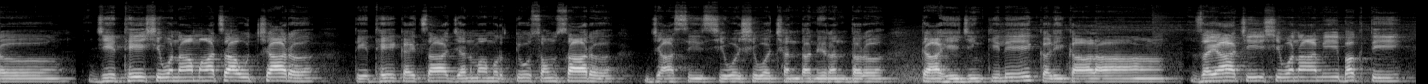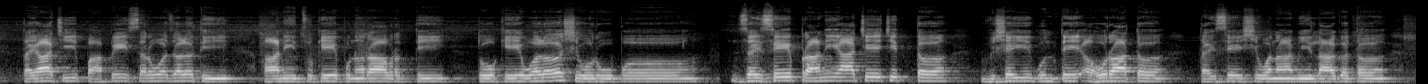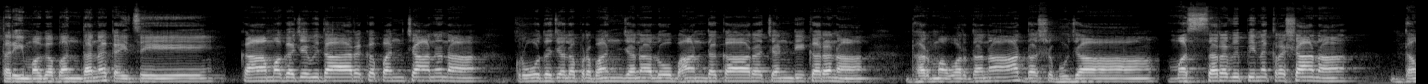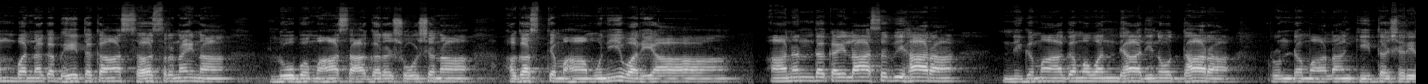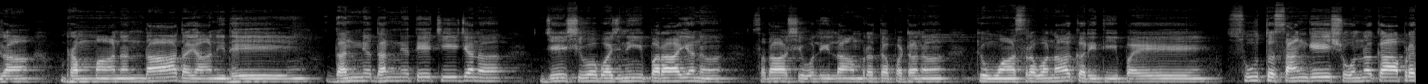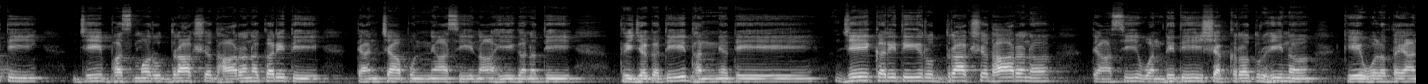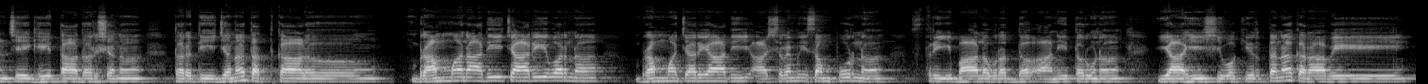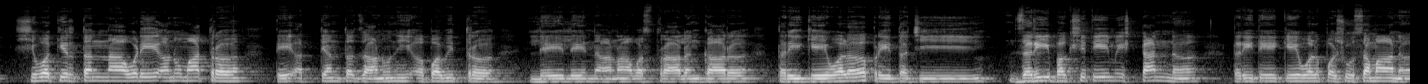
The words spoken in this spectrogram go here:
जेथे शिवनामाचा उच्चार तेथे कैचा जन्म मृत्यू संसार जासी शिव शिव छंद निरंतर त्याही जिंकिले कळिकाळा. जयाची शिवनामी भक्ती तयाची पापे सर्व जळती आणि चुके पुनरावृत्ती तो केवळ शिवरूप. जैसे प्राणियाचे चित्त विषयी गुंते अहोरात तैसे शिवनामी लागत तरी मग बंधन कैचे कामगज विदारक पंचानना क्रोधजलप्रभञ्जन लोभांधकार चण्डीकरणा धर्मवर्धना दशभुजा। मत्सर विपिन क्रशाना दंभ नगभेदका सहस्रनयना लोभ महासागर शोषणा अगस्त्य महामुनिवर्या। आनंद कैलास विहारा निगमागम दिनोद्धारा रुंडमालांकित शरीरा ब्रह्मानंदा दयानिधे धन्य धन्य तेची जन जे शिवभजनी परायण सदा शिवलीलामृतपठन किंवा श्रवण करीती पये सूत सांगे शोनका प्रती जे भस्म रुद्राक्ष धारण करीती त्यांच्या पुण्यासी नाही गणती। त्रिजगती धन्यते। जे करीती रुद्राक्ष धारण त्यासी वंदिती शक्रद्रुहीन केवळ तयांचे घेता दर्शन तर ती जन तत्काळ। ब्राह्मणादी चारी वर्ण ब्रह्मचर्यादी आश्रमी संपूर्ण स्त्री बालवृद्ध आणि तरुण याही शिवकीर्तन करावे। शिवकीर्तन नावडे अनुमात्र ते अत्यंत जाणूनी अपवित्र लेले नाना वस्त्रालंकार तरी केवळ प्रेतची जरी भक्षिती मिष्टान्न तरी ते केवळ पशु समान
